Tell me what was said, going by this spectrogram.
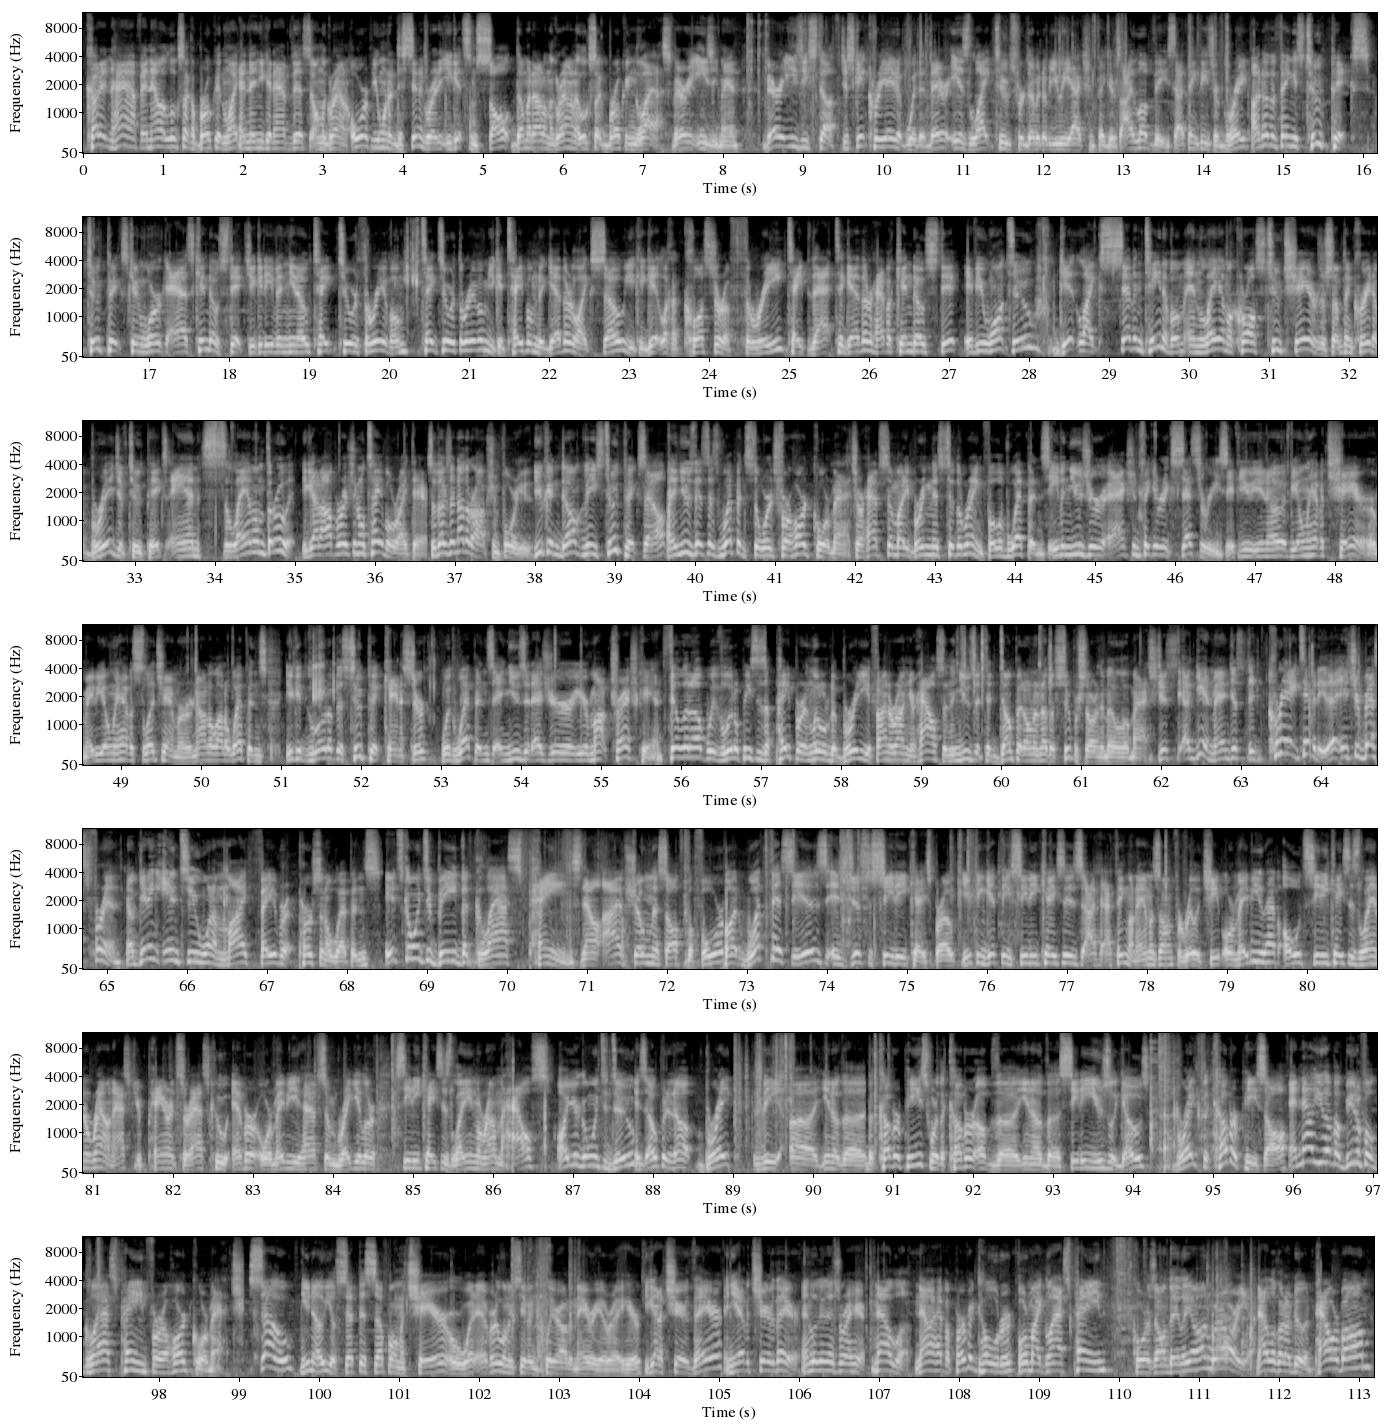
cut it in half, and now it looks like a broken light, and then you can have this on the ground. Or if you want to disintegrate it, you get some salt, dump it out on the ground, it looks like broken glass. Very easy, man. Very easy stuff. Just get creative with it. There is light tubes for WWE action figures. I love these. I think these are great. Another thing is toothpicks. Toothpicks can work as kendo sticks. You could even, you know, take two or three of them. Take two or three of them. You could tape them together like so. You could get like a cluster of three. Tape that together. Have a kendo stick. If you want to, get like 17 of them and lay them across two chairs or something. Create a bridge of toothpicks and slam them through it. You got an operational table right there. So there's another option for you. You can dump these toothpicks out and use this as weapon storage for a hardcore match or have somebody bring this to the ring full of weapons. Even use your action figure accessories. If you, you know, if you only have a chair or maybe you only have a sledgehammer or not a lot of weapons, you could load up this toothpick canister with weapons and use it as your, your mock trash can. Fill it up with little pieces of paper and little debris you find around your house and then use it to to dump it on another superstar in the middle of a match. Just, again, man, just creativity. It's your best friend. Now, getting into one of my favorite personal weapons, it's going to be the glass panes. Now, I've shown this off before, but what this is, is just a CD case, bro. You can get these CD cases, I, I think on Amazon for really cheap, or maybe you have old CD cases laying around. Ask your parents or ask whoever, or maybe you have some regular CD cases laying around the house. All you're going to do is open it up, break the, uh, you know, the, the cover piece where the cover of the, you know, the CD usually goes, break the cover piece off, and now you have a beautiful glass pane for a hardcore match. So, you know, you'll set this up on a chair or whatever. Let me see if I can clear out an area right here. You got a chair there, and you have a chair there. And look at this right here. Now look. Now I have a perfect holder for my glass pane. Corazon de Leon, where are you? Now look what I'm doing. Power bomb,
